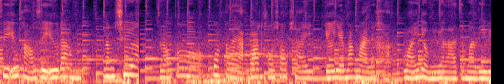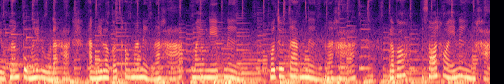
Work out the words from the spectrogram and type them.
ซีอิ๊วขาวซีอิ๊วดำน้ำเชื่อมแล้วก็พวกอะไรอะบ้านเขาชอบใช้เยอะแยะมากมายเลยค่ะ ไว้เดี๋ยวมีเวลาจะมารีวิวเครื่องปรุงให้ดูนะคะ อันนี้เราก็จะเอามาหนึ่งนะคะ มายองเนสหนึ่งโคจูจังหนึ่งนะคะ แล้วก็ซอสหอยหนึ่งค่ะ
